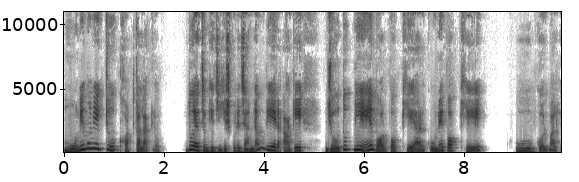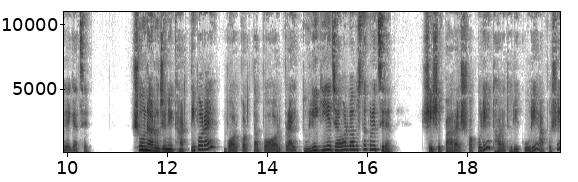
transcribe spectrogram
মনে মনে একটু খটকা লাগল। দু একজনকে জিজ্ঞেস করে জানলাম, বিয়ের আগে যৌতুক নিয়ে বরপক্ষে আর কনে পক্ষে খুব গোলমাল হয়ে গেছে। সোনার ওজনে ঘাটতি পড়ায় বরকর্তা বর প্রায় তুলে গিয়ে যাওয়ার ব্যবস্থা করেছিলেন। শেষে পাড়ার সকলে ধরাধরি করে আপোষে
